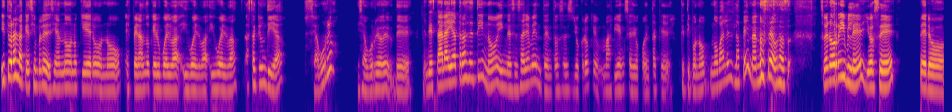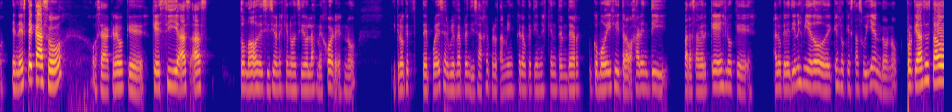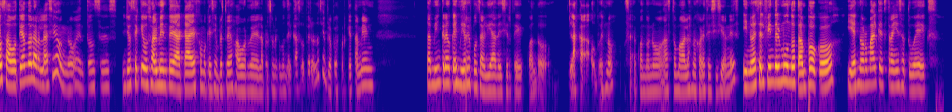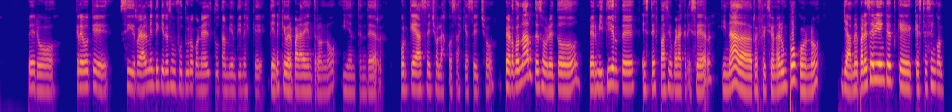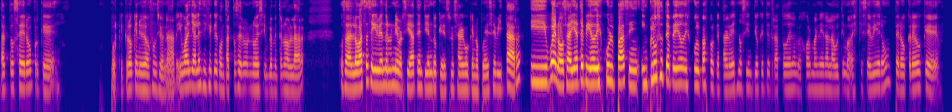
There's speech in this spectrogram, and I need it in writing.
Y tú eras la que siempre le decía, no, no quiero, no, esperando que él vuelva y vuelva y vuelva, hasta que un día se aburrió. Y se aburrió de, de, estar ahí atrás de ti, ¿no? Innecesariamente. Entonces yo creo que más bien se dio cuenta que, que tipo, no, no vales la pena, no sé, o sea, suena horrible, yo sé, pero en este caso, o sea, creo que, que sí has tomado decisiones que no han sido las mejores, ¿no? Y creo que te puede servir de aprendizaje, pero también creo que tienes que entender, como dije, y trabajar en ti para saber qué es lo que a lo que le tienes miedo, de qué es lo que estás huyendo, ¿no? Porque has estado saboteando la relación, ¿no? Entonces, yo sé que usualmente acá es como que siempre estoy a favor de la persona que manda el caso, pero no siempre, pues, porque también también creo que es mi responsabilidad decirte cuando la has cagado, pues, ¿no? O sea, cuando no has tomado las mejores decisiones. Y no es el fin del mundo tampoco, y es normal que extrañes a tu ex, pero creo que si realmente quieres un futuro con él, tú también tienes que, tienes que ver para adentro, ¿no? Y entender por qué has hecho las cosas que has hecho, perdonarte sobre todo, permitirte este espacio para crecer y nada, reflexionar un poco, ¿no? Ya, me parece bien que, que, que estés en contacto cero porque, porque creo que no iba a funcionar. Igual ya les dije que contacto cero no es simplemente no hablar. O sea, lo vas a seguir viendo en la universidad, te entiendo que eso es algo que no puedes evitar. Y bueno, o sea, ya te pidió disculpas, incluso te ha pedido disculpas porque tal vez no sintió que te trató de la mejor manera la última vez que se vieron, pero creo que,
